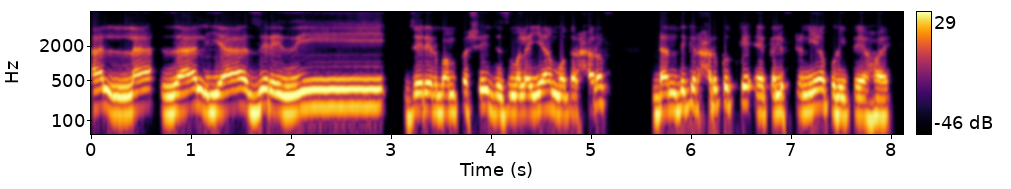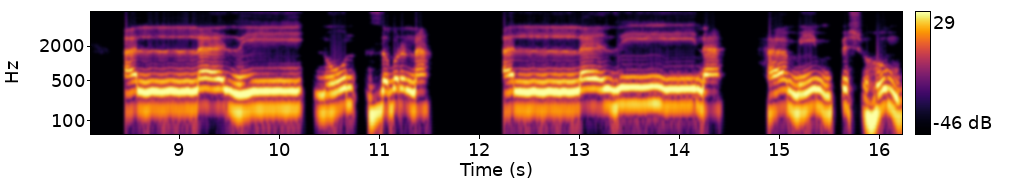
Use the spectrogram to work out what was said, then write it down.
আল্লা জাল ইয়া জেরে জি জেরের বাম পাশে জজমালাইয়া, মোদার হরফ, ডান দিকের হরকতকে এক আলিফটা নিয়ে পড়িতে হয়। আল্লাজি নুন জবর না। হামিম পেশ হুম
